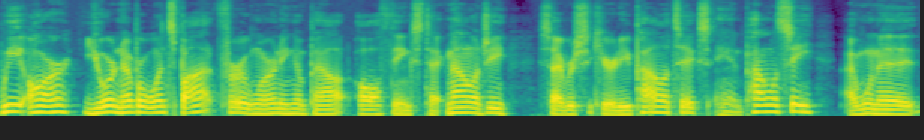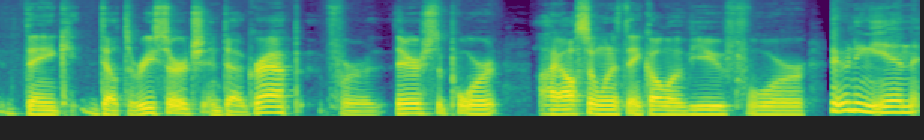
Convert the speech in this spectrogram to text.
We are your number one spot for learning about all things technology, cybersecurity, politics, and policy. I want to thank Delta Research and Doug Rapp for their support. I also want to thank all of you for tuning in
